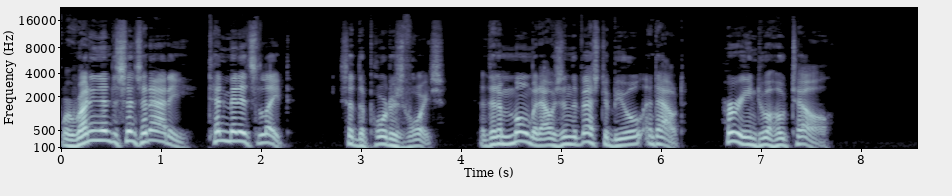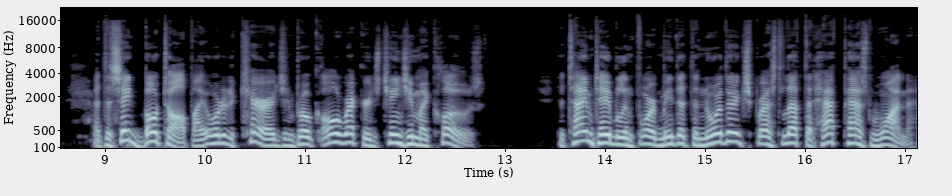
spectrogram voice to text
We're running into Cincinnati, ten minutes late, said the porter's voice, and in a moment I was in the vestibule and out, hurrying to a hotel. At the St. Botolph, I ordered a carriage and broke all records changing my clothes. The timetable informed me that the Northern Express left at half past one.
